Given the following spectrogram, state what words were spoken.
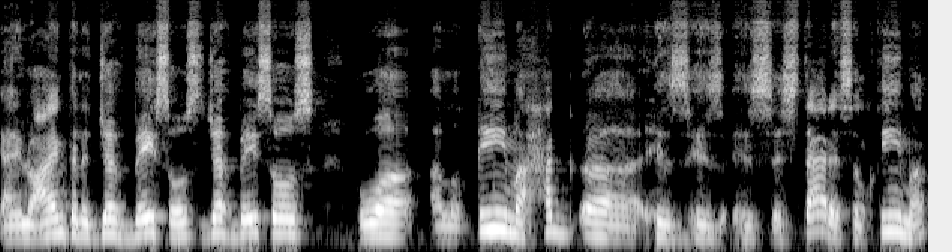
يعني لو عينت لجيف بيسوس جيف بيسوس هو القيمة حق uh, his his his his status القيمة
